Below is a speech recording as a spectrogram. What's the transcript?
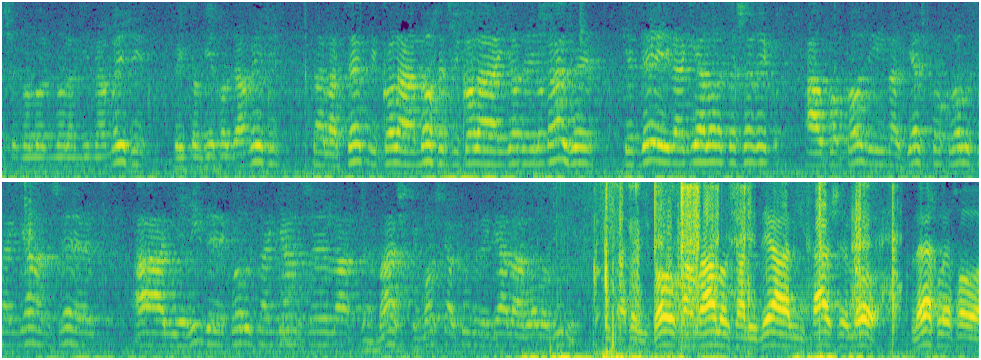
שנולדים מהמכין, ביצוביכו זה המכין, צריך לצאת מכל הנוחס, מכל העניין האלומה הזה, כדי להגיע לארץ אשר רקע. על קופונים, אז יש פה כלולוס העניין של הירידה, כלולוס העניין של, ממש כמו שכתוב בנגיע לאברום אבינו. הקדוש ברוך אמר לו שעל ידי ההליכה שלו, לך לכו,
